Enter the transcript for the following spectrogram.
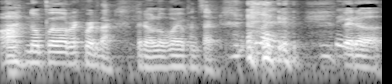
Ah, no puedo recordar, pero lo voy a pensar. Sí. Pero...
